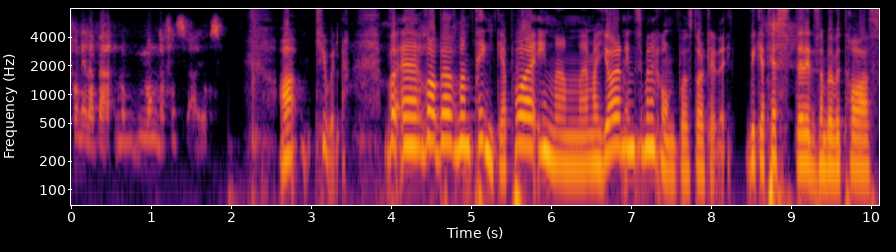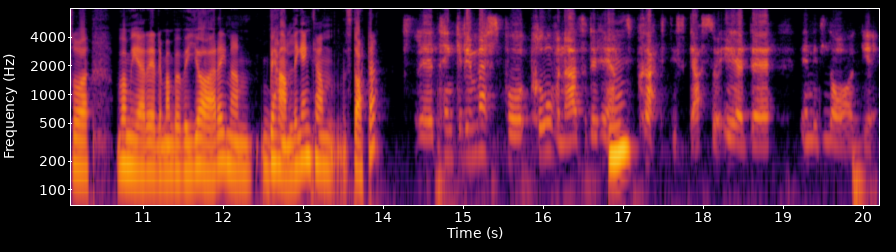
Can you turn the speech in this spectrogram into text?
från hela världen och många från Sverige också. Ja, kul. Va, eh, vad behöver man tänka på innan man gör en insemination på Storklinik? Vilka tester är det som behöver tas och vad mer är det man behöver göra innan behandlingen kan starta? Eh, tänker vi mest på proverna, alltså det rent mm. praktiska, så är det enligt lag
